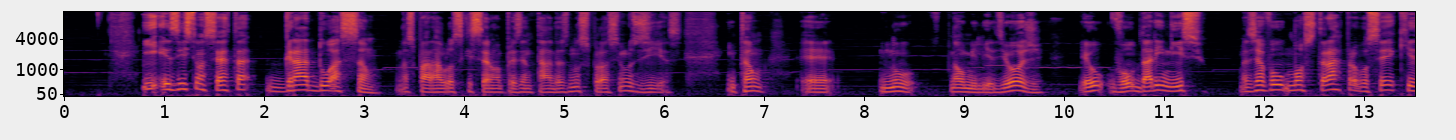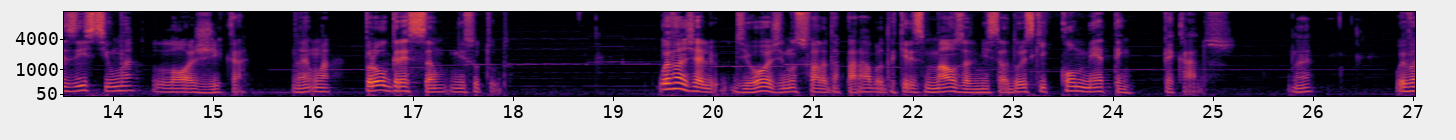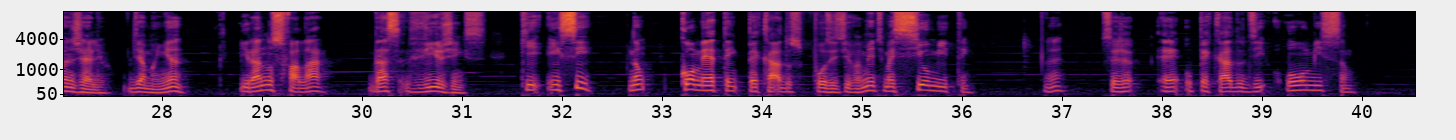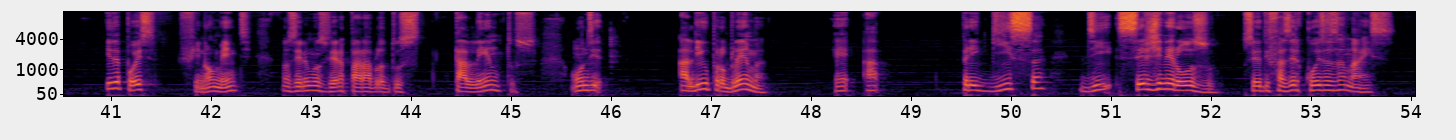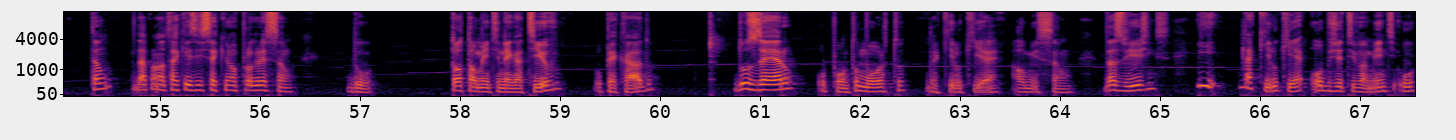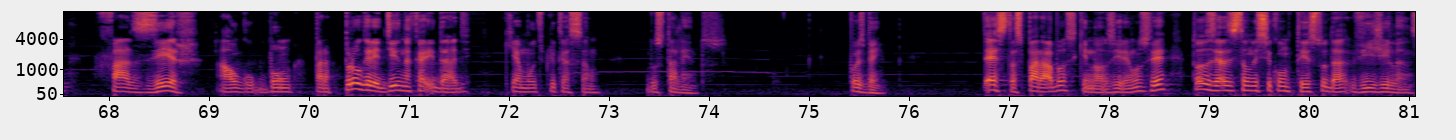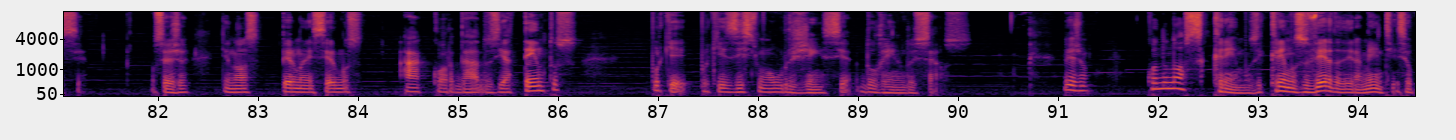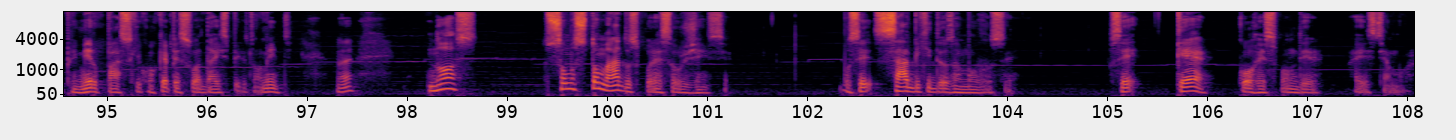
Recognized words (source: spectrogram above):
E existe uma certa graduação nas parábolas que serão apresentadas nos próximos dias. Então, é, no, na homilia de hoje, eu vou dar início, mas já vou mostrar para você que existe uma lógica, né? uma progressão nisso tudo. O Evangelho de hoje nos fala da parábola daqueles maus administradores que cometem pecados. Né? O Evangelho de amanhã irá nos falar das virgens, que em si não cometem pecados positivamente, mas se omitem. Né? Ou seja, é o pecado de omissão. E depois, finalmente, nós iremos ver a parábola dos talentos, onde ali o problema é a preguiça de ser generoso, ou seja, de fazer coisas a mais. Então, dá para notar que existe aqui uma progressão do totalmente negativo, o pecado, do zero, o ponto morto, daquilo que é a omissão das virgens, e daquilo que é objetivamente o fazer algo bom para progredir na caridade, que é a multiplicação dos talentos. Pois bem, estas parábolas que nós iremos ver, todas elas estão nesse contexto da vigilância, ou seja, de nós permanecermos acordados e atentos. Por quê? Porque existe uma urgência do reino dos céus. Vejam, quando nós cremos e cremos verdadeiramente, esse é o primeiro passo que qualquer pessoa dá espiritualmente, né? nós somos tomados por essa urgência. Você sabe que Deus amou você. Você quer corresponder a este amor.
